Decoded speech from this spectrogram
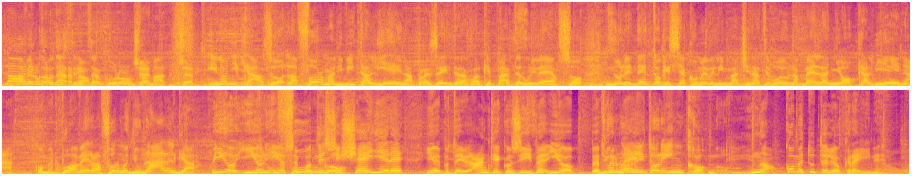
no, avere un po' di ricordare strizza no. al culo non Certo, fa male. certo. In ogni caso, la forma di vita aliena presente da qualche parte dell'universo non è detto che sia come ve l'immaginate voi una bella gnocca aliena. Come no? Può avere la forma di un'alga. Io, io, un io se potessi scegliere, io potevo anche così. Io, per, Di per un me- ornitorinco. No, come tutte le ucraine.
